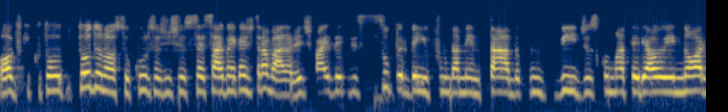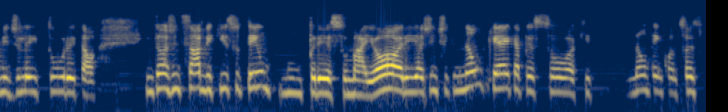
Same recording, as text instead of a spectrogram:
Óbvio que todo, todo o nosso curso, a gente, você sabe como é que a gente trabalha, a gente faz ele super bem fundamentado, com vídeos, com material enorme de leitura e tal. Então, a gente sabe que isso tem um, um preço maior e a gente não quer que a pessoa que não tem condições,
